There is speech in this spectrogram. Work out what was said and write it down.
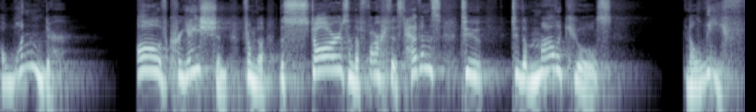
a wonder. All of creation, from the, the stars and the farthest heavens to, to the molecules in a leaf.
